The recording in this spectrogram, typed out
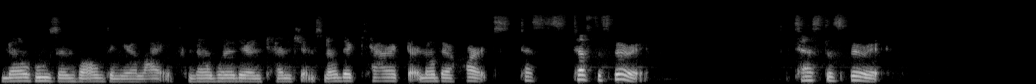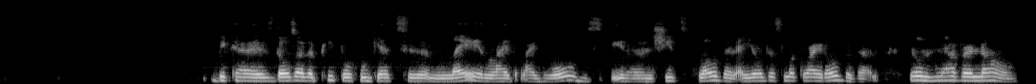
Know who's involved in your life. Know what are their intentions. Know their character. Know their hearts. Test test the spirit. Test the spirit. Because those are the people who get to lay like like wolves, you know, in sheep's clothing, and you'll just look right over them. You'll never know.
